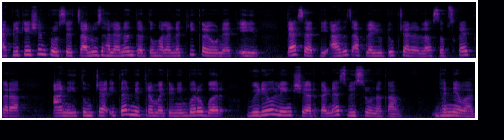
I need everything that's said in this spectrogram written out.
ॲप्लिकेशन प्रोसेस चालू झाल्यानंतर तुम्हाला नक्की कळवण्यात येईल. त्यासाठी आजच आपल्या यूट्यूब चॅनलला सबस्क्राईब करा आणि तुमच्या इतर मित्रमैत्रिणींबरोबर व्हिडिओ लिंक शेअर करण्यास विसरू नका. धन्यवाद.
